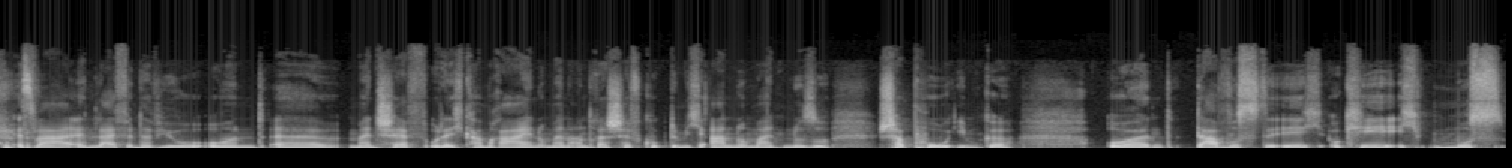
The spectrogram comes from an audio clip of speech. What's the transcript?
es war ein Live-Interview und äh, mein Chef oder ich kam rein und mein anderer Chef guckte mich an und meinte nur so, Chapeau, Imke. Und da wusste ich, okay, ich muss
